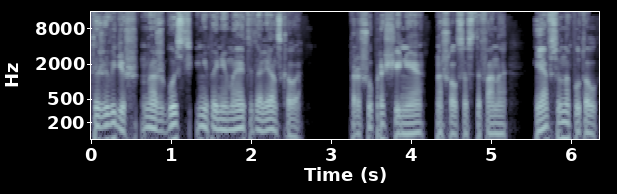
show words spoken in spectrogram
Ты же видишь, наш гость не понимает итальянского». «Прошу прощения», — нашелся Стефана. «Я все напутал».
